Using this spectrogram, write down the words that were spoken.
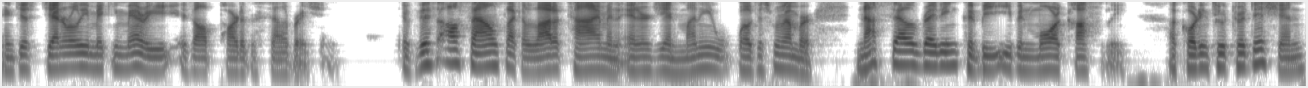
and just generally making merry is all part of the celebration. If this all sounds like a lot of time and energy and money, well, just remember, not celebrating could be even more costly. According to tradition,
